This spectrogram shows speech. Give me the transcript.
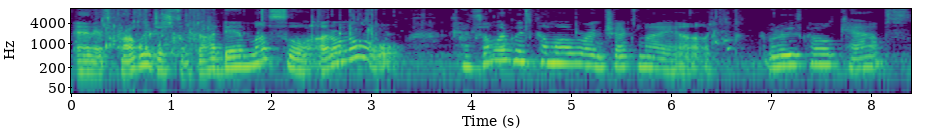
And it's probably just some goddamn muscle. I don't know. Can someone please come over and check my, uh, what are these called? Calves?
